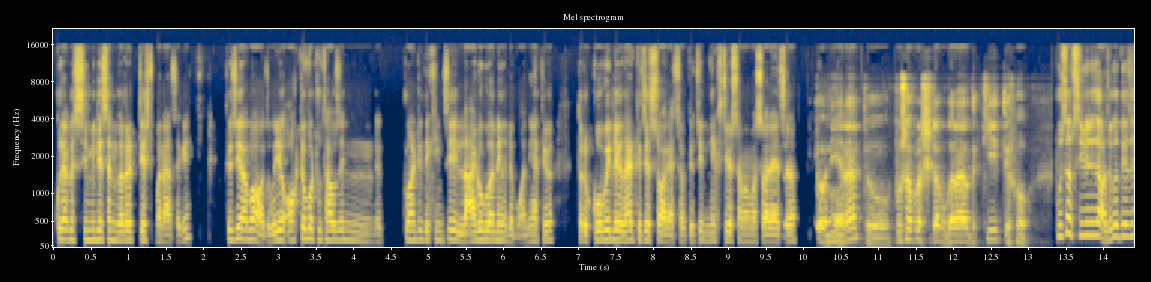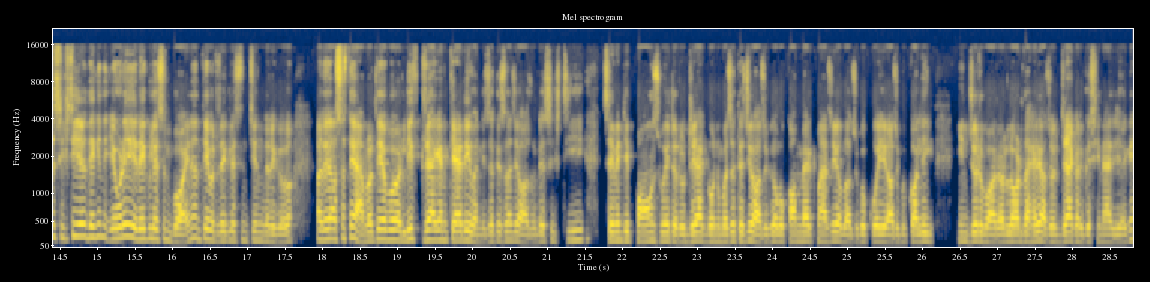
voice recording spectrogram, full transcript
कुराको सिमुलेसन गरेर टेस्ट बनाएको छ कि। त्यो चाहिँ अब हजुरको यो अक्टोबर टु थाउजन्ड ट्वेन्टीदेखि चाहिँ लागू गर्ने भनेर भनिएको थियो। तर कोभिडले गर्दाखेरि त्यो चाहिँ सरेको छ। त्यो चाहिँ नेक्स्ट इयरसम्ममा सरेको छ। के हो नि होइन त्यो पुसअप र सिटअप गराएर त के त्यो पुसअप सिमिलर चाहिँ हजुरको त्यो चाहिँ सिक्सटी इयरदेखि एउटै रेगुलेसन भयो होइन? त्यही भएर रेगुलेसन चेन्ज गरेको हो। त्यो जस्तै हाम्रो त्यो अब लिफ्ट ड्र्याग एन्ड क्यारी भन्ने छ त्यसमा चाहिँ हजुरले सिक्सटी सेभेन्टी पाउन्ड्स वेटहरू ड्र्याग गर्नुपर्छ। त्यो चाहिँ हजुरको अब कम्ब्याटमा चाहिँ अब हजुरको कोही हजुरको कलिग इन्जोर भएर लड्दाखेरि हजुर ड्र्याग गरेको सिनारी हो कि?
